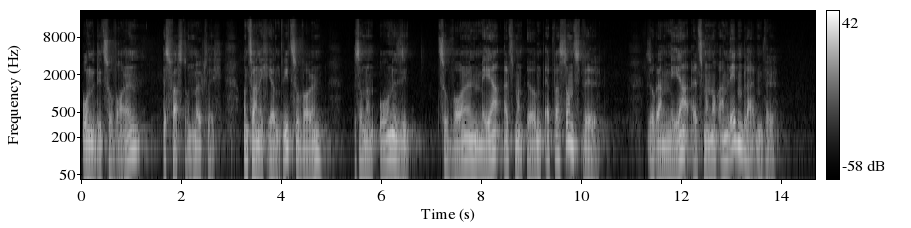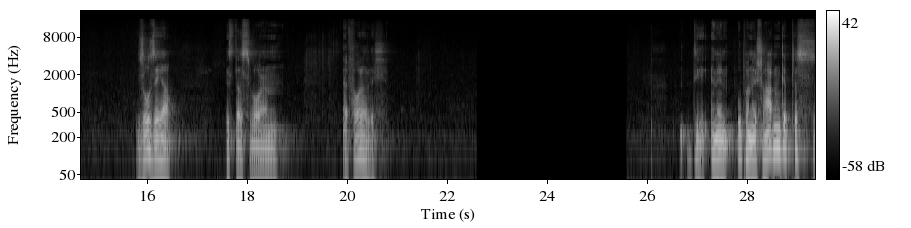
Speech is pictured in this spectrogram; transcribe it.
Ohne die zu wollen, ist fast unmöglich. Und zwar nicht irgendwie zu wollen, sondern ohne sie zu wollen mehr, als man irgendetwas sonst will. Sogar mehr, als man noch am Leben bleiben will. So sehr ist das Wollen erforderlich. Die, in den Upanishaden gibt es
